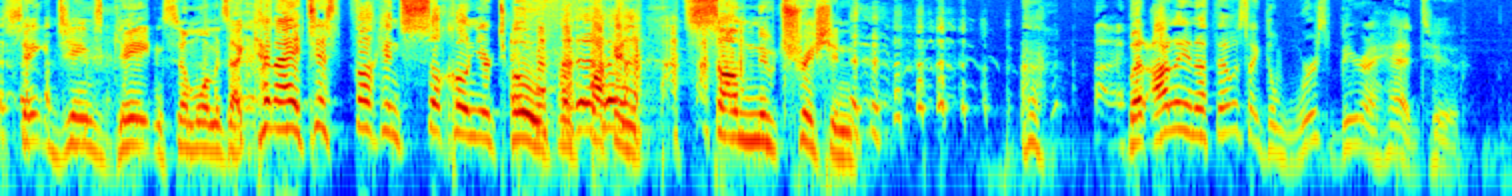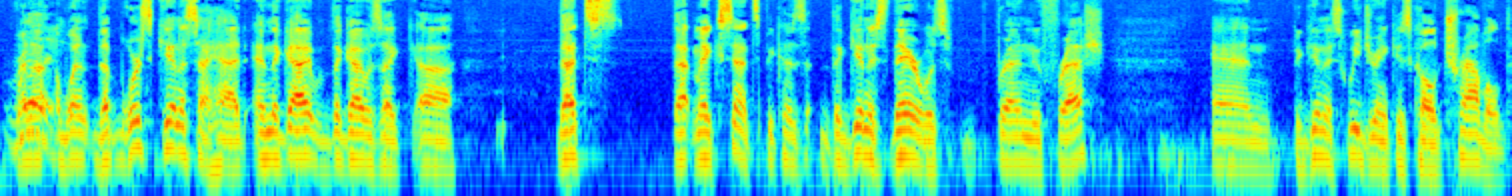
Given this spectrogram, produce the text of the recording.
St. James Gate, and some woman's like, can I just fucking suck on your toe for fucking some nutrition? But oddly enough, that was like the worst beer I had too. When, I, when the worst Guinness I had, and the guy, the guy was like, uh, "That's that makes sense because the Guinness there was brand new, fresh, and the Guinness we drink is called Traveled.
